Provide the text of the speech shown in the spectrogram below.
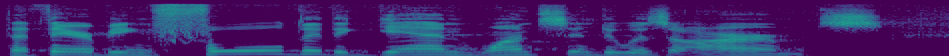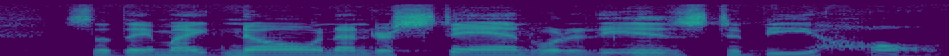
that they are being folded again once into His arms so they might know and understand what it is to be home,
